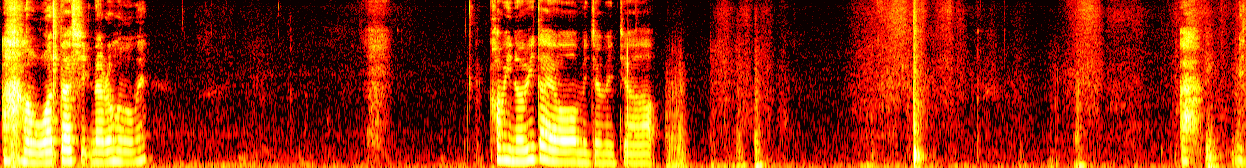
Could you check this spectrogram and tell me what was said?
あ私。なるほどね。髪伸びたよめちゃめちゃ。あめっ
